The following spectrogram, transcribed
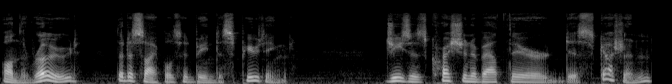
On the road, the disciples had been disputing. Jesus' question about their discussion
